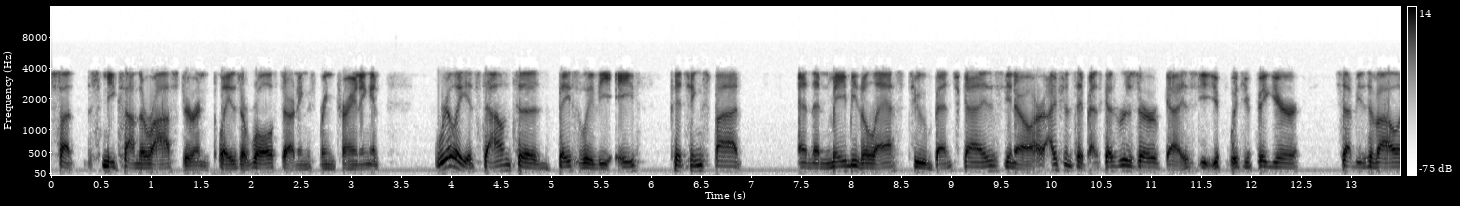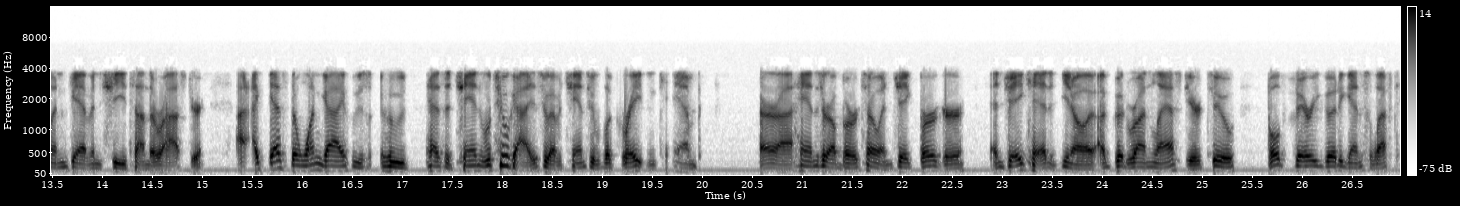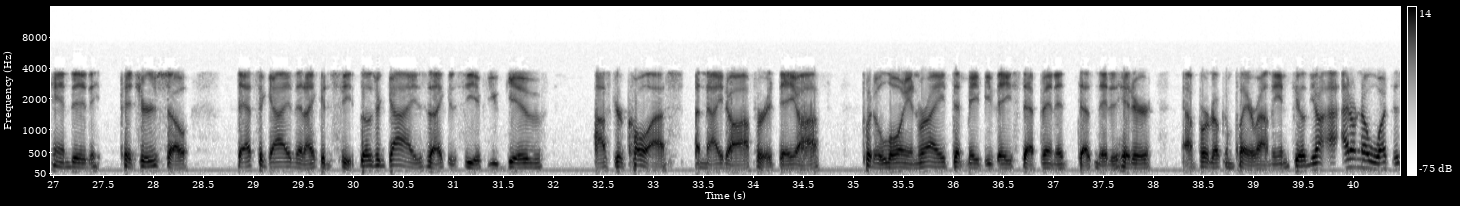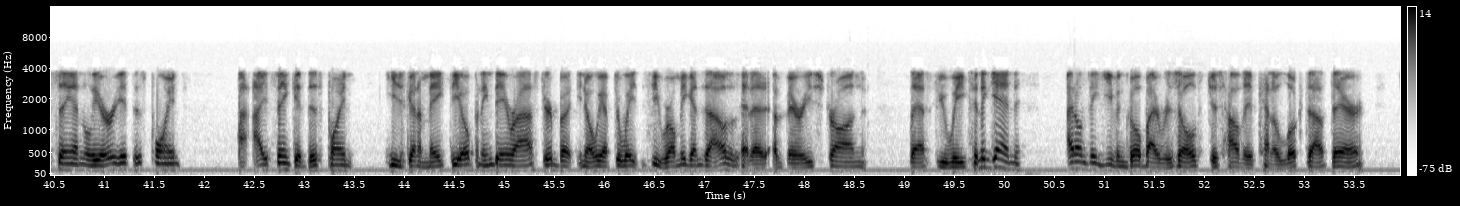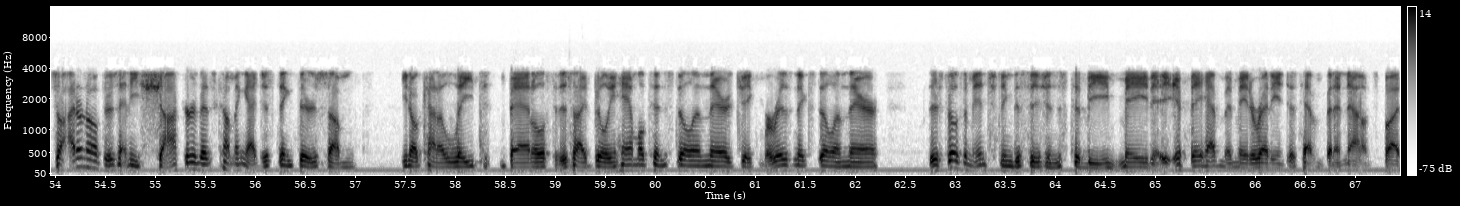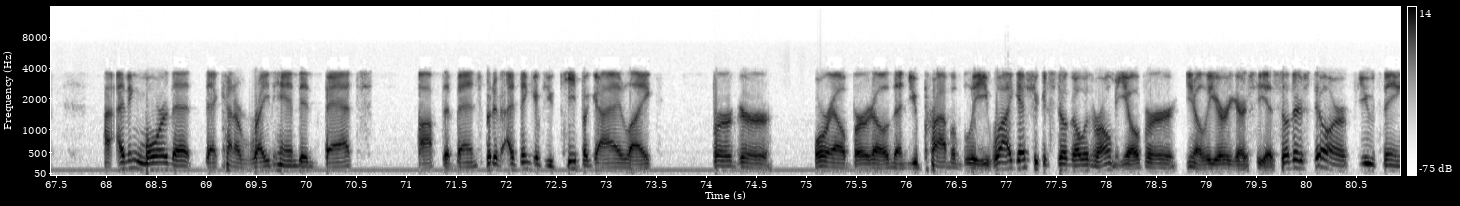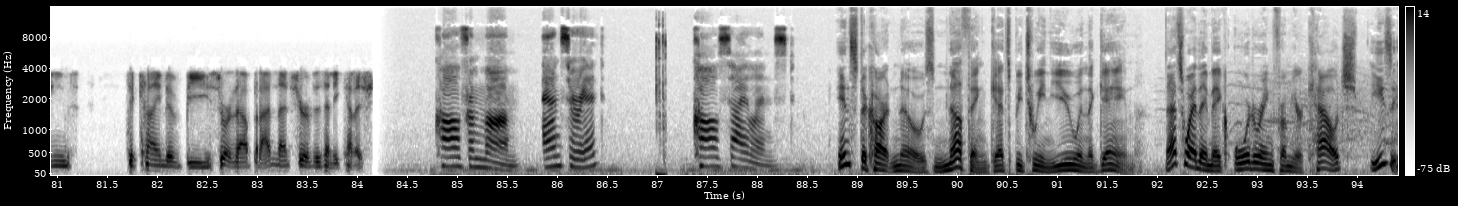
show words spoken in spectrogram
sneaks on the roster and plays a role starting spring training, and really it's down to basically the eighth pitching spot, and then maybe the last two bench guys, you know, or I shouldn't say bench guys, reserve guys, with your figure Seby Zavala and Gavin Sheets on the roster. I guess the one guy who's who has a chance, well, two guys who have a chance who look great in camp are uh, Hanser Alberto and Jake Burger. and Jake had you know a good run last year too. Both very good against left-handed pitchers, so that's a guy that I could see. Those are guys that I could see if you give Oscar Colas a night off or a day off, put Eloy in right, that maybe they step in at designated hitter. Alberto can play around the infield. You know, I, I don't know what to say on Leury at this point. I think at this point he's going to make the opening day roster, but you know we have to wait and see. Romy Gonzalez has had a, a very strong last few weeks, and again, I don't think even go by results, just how they've kind of looked out there. So I don't know if there's any shocker that's coming. I just think there's some, you know, kind of late battles to decide. Billy Hamilton's still in there, Jake Marisnick's still in there. There's still some interesting decisions to be made if they haven't been made already and just haven't been announced. But I think more that that kind of right-handed bat off the bench. But if, I think if you keep a guy like Burger or Alberto, then you probably well, I guess you could still go with Romy over you know Leury Garcia. So there still are a few things to kind of be sorted out, but I'm not sure if there's any kind of. Sh- Call from mom. Answer it. Call silenced. Instacart knows nothing gets between you and the game. That's why they make ordering from your couch easy.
